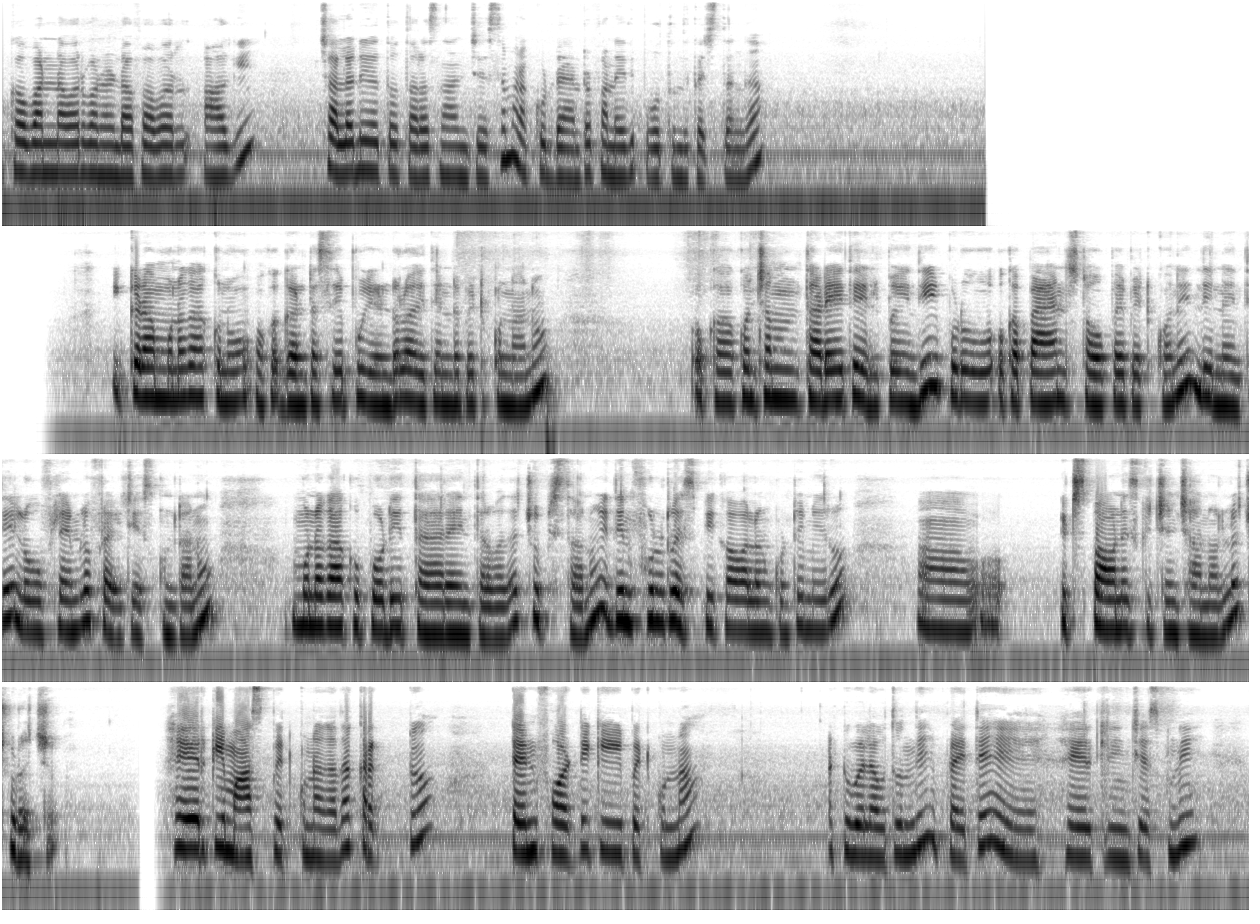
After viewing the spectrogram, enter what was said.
ఒక one hour one and half hour ఆగి చల్లనీళ్ళతో తలస్నానం చేస్తే మనకు డాండ్రఫ్ అనేది పోతుంది ఖచ్చితంగా. ఇక్కడ మునగాకును ఒక గంట సేపు ఎండలో అయితే ఎండబెట్టుకున్నాను. ఒక కొంచెం తడి అయితే వెళ్ళిపోయింది. ఇప్పుడు ఒక ప్యాన్ స్టవ్ పై పెట్టుకొని దీన్ని అయితే లో ఫ్లేమ్లో ఫ్రై చేసుకుంటాను. మునగాకు పొడి తయారైన తర్వాత చూపిస్తాను. దీని ఫుల్ రెసిపీ కావాలనుకుంటే మీరు ఇట్స్ పవనీస్ కిచెన్ ఛానల్లో చూడొచ్చు. హెయిర్కి మాస్క్ పెట్టుకున్నా కదా కరెక్ట్ టెన్ ఫార్టీకి పెట్టుకున్నా ట్వెల్వ్ అవుతుంది. ఇప్పుడైతే హెయిర్ క్లీన్ చేసుకుని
